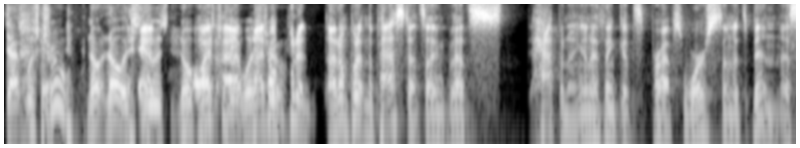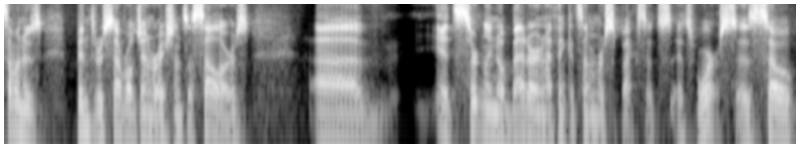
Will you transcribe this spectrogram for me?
That was true. No, no, it's, and, it was no question. I, I, it was I true. Don't put it, I don't put it in the past tense. I think that's happening, and I think it's perhaps worse than it's been. As someone who's been through several generations of sellers, uh, it's certainly no better, and I think in some respects it's it's worse. So,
